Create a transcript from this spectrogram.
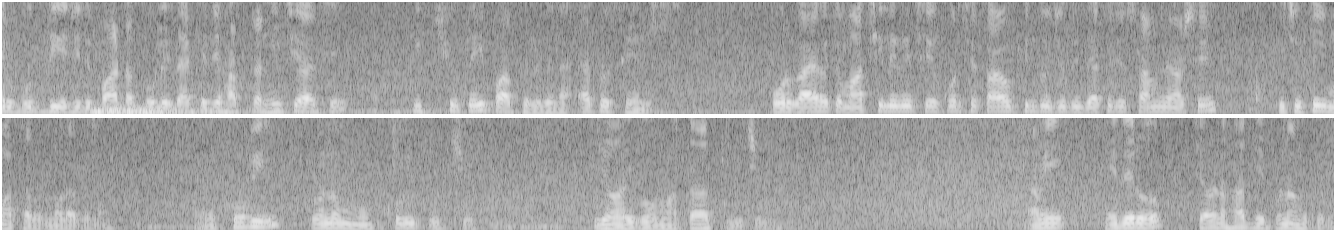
এর বুদ্ধি যদি পাটা তোলে, দেখে যে হাতটা নিচে আছে, কিচ্ছুতেই পা ফেলবে না, এত সেন্স ওর গায়ে হয়তো মাছি লেগেছে করছে, তাও কিন্তু যদি দেখে যে সামনে আসে, কিছুতেই মাথা নড়াবে না। মানে খুবই প্রণম্য, খুবই পূজ্য জয় গো মাতা কি জয়। আমি এদেরও চরণে হাত দিয়ে প্রণাম করি।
